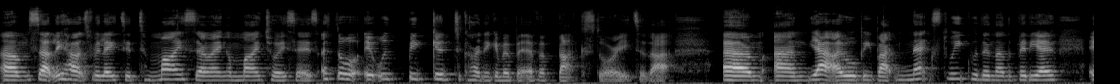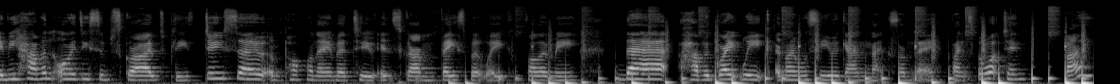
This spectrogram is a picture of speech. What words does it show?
Um, certainly how it's related to my sewing and my choices. I thought it would be good to kind of give a bit of a backstory to that. Um, and yeah, I will be back next week with another video. If you haven't already subscribed, please do so and pop on over to Instagram and Facebook where you can follow me there. Have a great week and I will see you again next Sunday. Thanks for watching. Bye.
